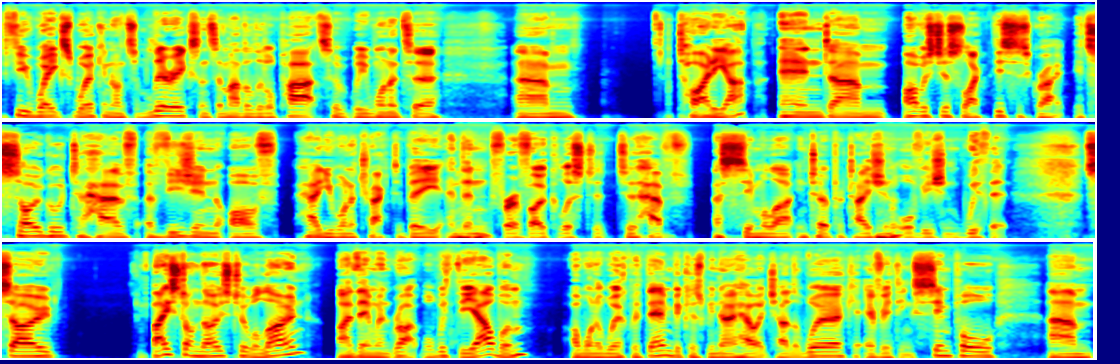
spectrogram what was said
a few weeks, working on some lyrics and some other little parts that we wanted to um, tidy up. And um, I was just like, this is great. It's so good to have a vision of how you want a track to be, and then for a vocalist to, to have a similar interpretation or vision with it. So, based on those two alone, I then went, right, well, with the album, I want to work with them because we know how each other work. Everything's simple. Um,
